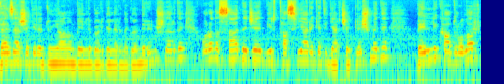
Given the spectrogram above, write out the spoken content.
Benzer şekilde dünyanın belli bölgelerine gönderilmişlerdi. Orada sadece bir tasfiye hareketi gerçekleşmedi. Belli kadrolar,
